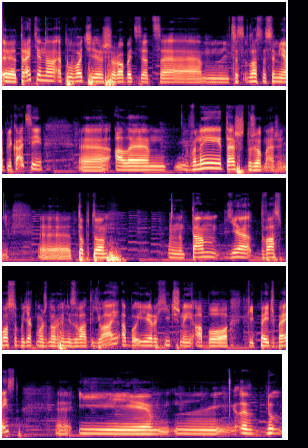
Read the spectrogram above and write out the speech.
е, третє на Apple Watch, що робиться, це, це власне самі аплікації. Е, але вони теж дуже обмежені. Е, тобто там є два способи, як можна організувати UI, або ієрархічний, або такий page-based. Е, і е, ну,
